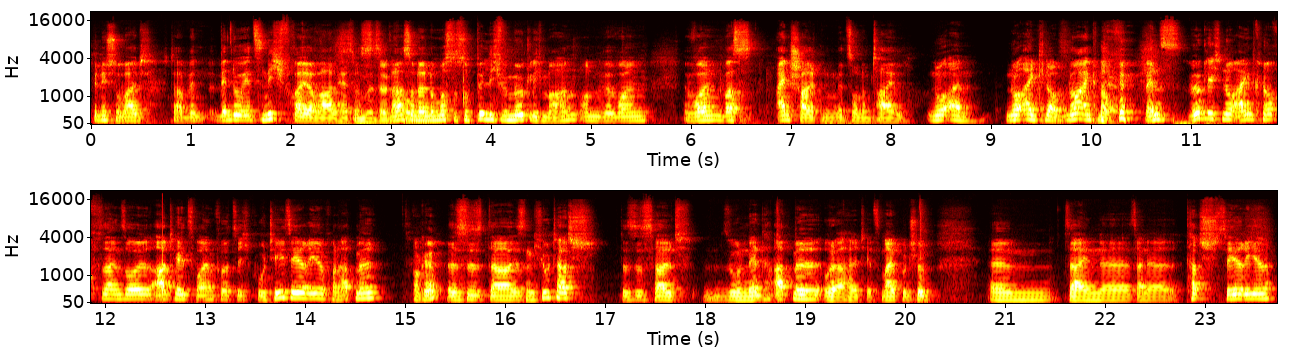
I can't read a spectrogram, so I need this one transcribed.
Bin ich soweit da. Wenn, wenn du jetzt nicht freie Wahl hättest, ne, sondern du musst es so billig wie möglich machen und wir wollen, wir wollen was einschalten mit so einem Teil. Nur an. Nur ein Knopf. Nur ein Knopf. Wenn es wirklich nur ein Knopf sein soll, AT42QT-Serie von Atmel. Okay. Das ist, da ist ein Q-Touch. Das ist halt, so nennt Atmel oder halt jetzt Microchip ähm, seine, seine Touch-Serie.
